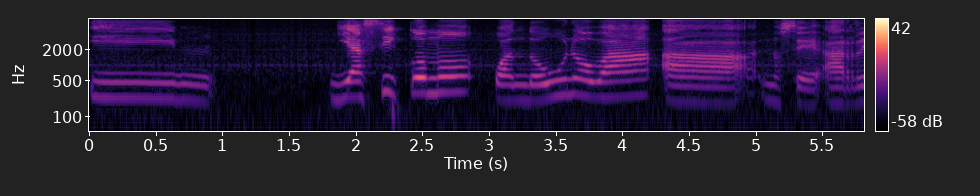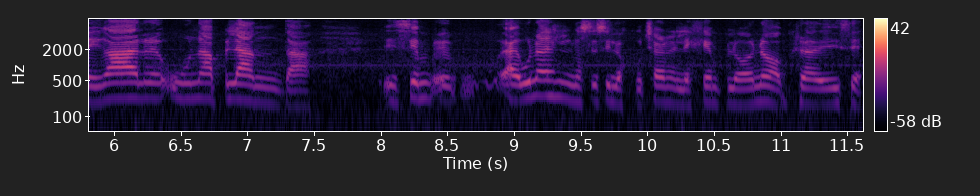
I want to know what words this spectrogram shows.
Y, y así como cuando uno va a, no sé, a regar una planta, siempre, alguna vez no sé si lo escucharon el ejemplo o no, pero dice,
